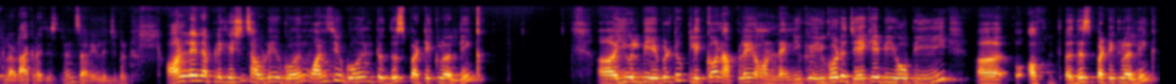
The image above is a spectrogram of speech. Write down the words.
of ladakh residents are eligible. Online applications how do you go in? Once you go into this particular link uh, you will be able to click on apply online. You, you go to jkbope uh, of uh, this particular link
